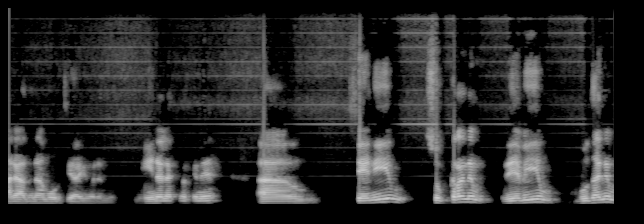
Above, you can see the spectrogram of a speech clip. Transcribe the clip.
ആരാധനാമൂർത്തിയായി വരുന്നു. മീനലഗ്നത്തിന് ശനിയും ശുക്രനും രവിയും ബുധനും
